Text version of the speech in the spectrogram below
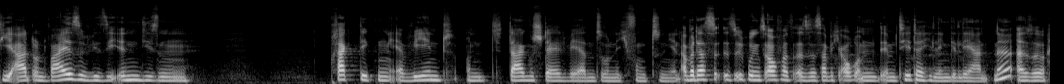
die Art und Weise, wie sie in diesen Praktiken erwähnt und dargestellt werden, so nicht funktionieren. Aber das ist übrigens auch was, also das habe ich auch im, im Theta gelernt. Ne? Also das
